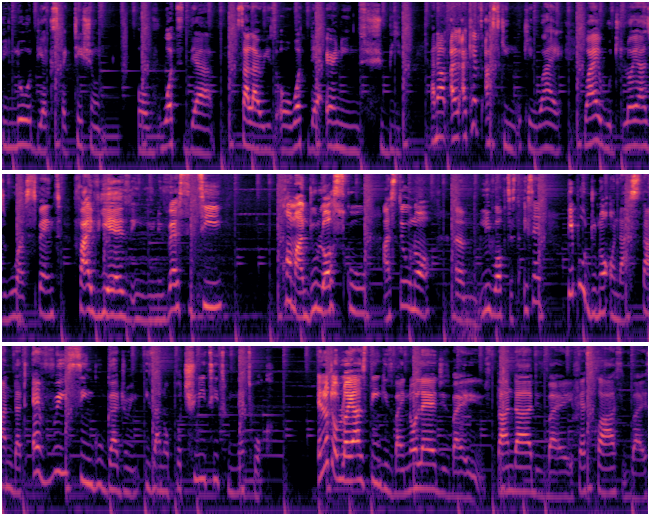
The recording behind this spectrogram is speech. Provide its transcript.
below the expectation of what their salaries or what their earnings should be. And I, I kept asking okay why? Why would lawyers who have spent five years in university come and do law school and still not um, live up to. He said people do not understand that every single gathering is an opportunity to network. A lot of lawyers think it's by knowledge, it's by standard, it's by first class, it's by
